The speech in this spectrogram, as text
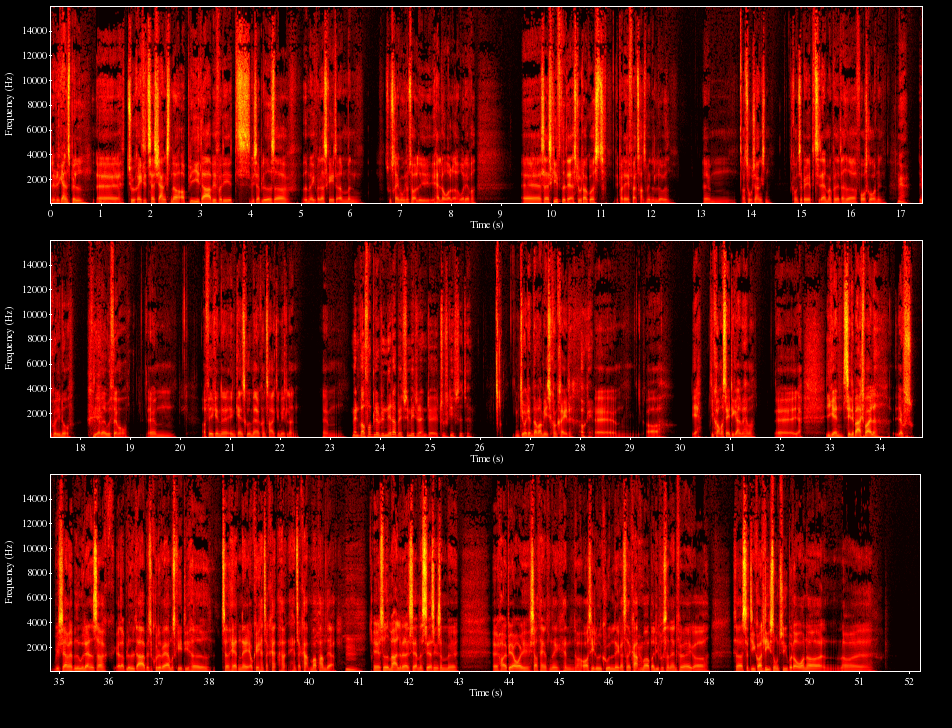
jeg vil gerne spille. Øh, tog ikke rigtig tage chancen og, og blive i Derby, fordi et, hvis jeg blevet, så ved man ikke, hvad der er sket, om man skulle træne ungdomshold i, i halvt år eller whatever. Øh, så jeg skiftede der slut august, et par dage før transfervinduet lukkede, øhm, og tog chancen. Kom tilbage til Danmark på det, der hedder forskerordning. Ja. Det kunne jeg lige nå. Jeg har været ude fem år. Øhm, og fik en, en ganske udmærket kontrakt i Midtjylland. Øhm, Men hvorfor blev det netop FC Midtjylland, du skiftede til? Det var dem, der var mest konkrete. Okay. Øhm, og ja, de kommer de gerne vil have mig. Øh, ja. Igen, se det bagspejlet. Jeg, hvis jeg var blevet udlandet, så, eller blevet i Derby, så kunne det være, at måske de havde taget hatten af. Okay, han tager, han, han tager kampen op, ham der. Mm. Øh, så ved man aldrig, hvad der ser. Man ser sådan som øh, øh, Højbjerg over i Southampton. Ikke? Han er også helt ude i kulden, ikke? og taget kampen ja. op, og lige på sådan en anfører. Ikke? Og, så, så de kan godt lide sådan nogle typer derovre, når, når øh,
